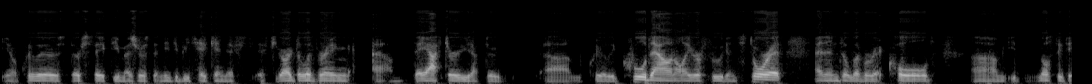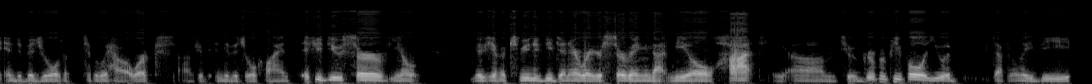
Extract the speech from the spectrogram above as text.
you know clearly there's there's safety measures that need to be taken if if you are delivering um, day after you have to um, clearly cool down all your food and store it, and then deliver it cold, um, mostly to individuals. That's typically how it works uh, if you have individual clients. If you do serve, you know, maybe you have a community dinner where you're serving that meal hot um, to a group of people, you would definitely be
